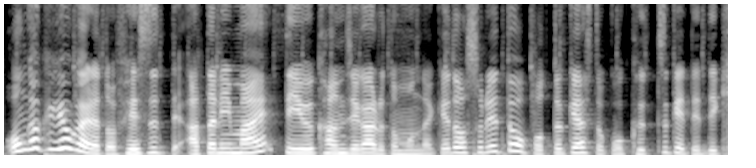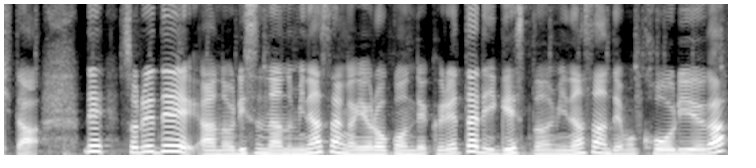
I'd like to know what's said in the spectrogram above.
音楽業界だとフェスって当たり前っていう感じがあると思うんだけどそれとポッドキャストこうくっつけてできた。でそれであのリスナーの皆さんが喜んでくれたりゲストの皆さんでも交流が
